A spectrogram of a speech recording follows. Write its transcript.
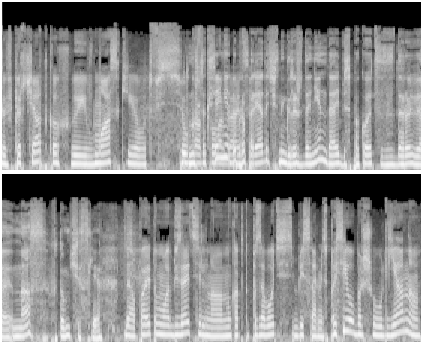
в перчатках и в маске, вот все Потому что Ксения полагается. добропорядочный гражданин, да, и беспокоится за здоровье нас в том числе. Да, поэтому обязательно, ну, как-то позаботьтесь о себе сами. Спасибо большое, Ульяна.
